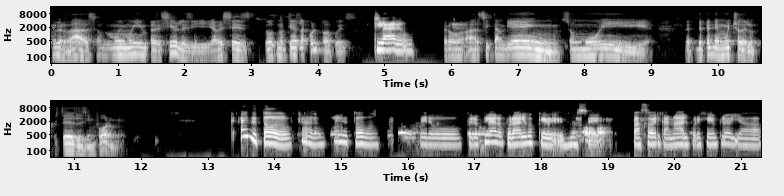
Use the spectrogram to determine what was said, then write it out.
Es verdad, son muy, muy impredecibles y a veces vos no tienes la culpa, pues. Claro, Pero así también son muy... de- depende mucho de lo que ustedes les informen. hay de todo, claro, hay de todo. Pero, pero claro, por algo que, no sé, pasó el canal, por ejemplo, ya,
